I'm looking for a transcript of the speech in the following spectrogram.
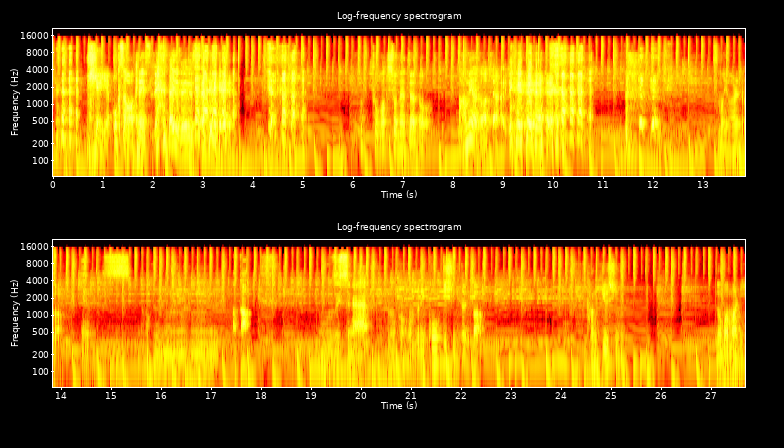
いやいや、奥さんは飽きないですよね。大丈夫、大丈夫ですよ。本当、浮気症のやつだと、ダメやぞ、あったら。いつも言われるわ。いやうーん、なんか、むずいっすね。なんか本当に好奇心というか、探求心のままに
